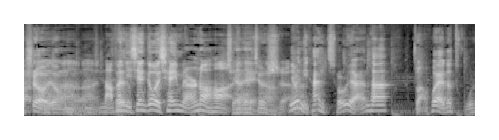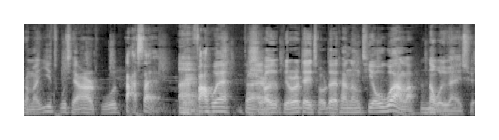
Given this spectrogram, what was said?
对，是有用嗯的。嗯，哪怕你先给我签一名呢，哈，绝对哎就是，因为你看球员他转会他图什么？一图钱，二图大赛哎发挥。对比如说这球队他能踢欧冠了，嗯那我就愿意去，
